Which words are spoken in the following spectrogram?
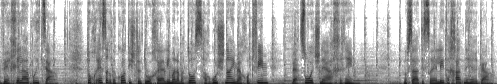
והחלה הפריצה. תוך עשר דקות השתלטו החיילים על המטוס, הרגו שניים מהחוטפים ועצרו את שני האחרים. נוסעת ישראלית אחת נהרגה.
